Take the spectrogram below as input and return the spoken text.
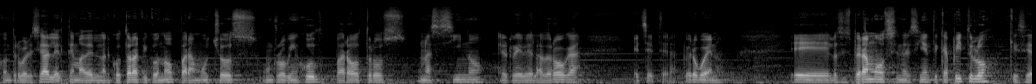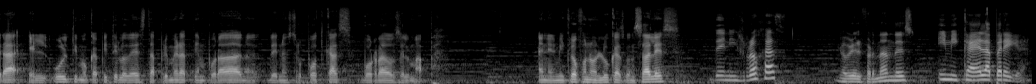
controversial, el tema del narcotráfico, ¿no? Para muchos un Robin Hood, para otros un asesino, el rey de la droga, etc. Pero bueno, eh, los esperamos en el siguiente capítulo, que será el último capítulo de esta primera temporada de nuestro podcast Borrados del Mapa. En el micrófono Lucas González. Denis Rojas. Gabriel Fernández. Y Micaela Pereira.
